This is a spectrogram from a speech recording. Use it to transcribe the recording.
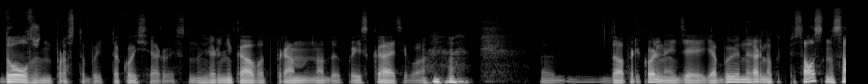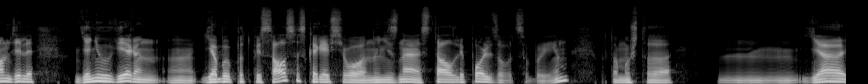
должен просто быть такой сервис. Наверняка вот прям надо поискать его. Э, да, прикольная идея. Я бы, наверное, подписался. На самом деле, я не уверен. Э, я бы подписался, скорее всего, но не знаю, стал ли пользоваться бы им, потому что я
